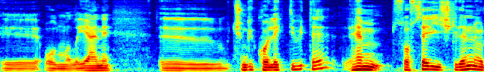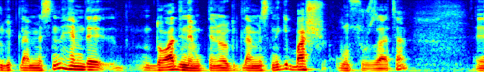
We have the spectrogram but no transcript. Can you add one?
e, olmalı. Yani e, çünkü kolektivite hem sosyal ilişkilerin örgütlenmesinde hem de doğa dinamiklerinin örgütlenmesindeki baş unsur zaten. E,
